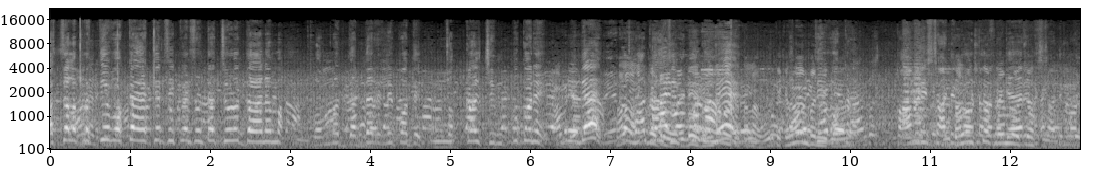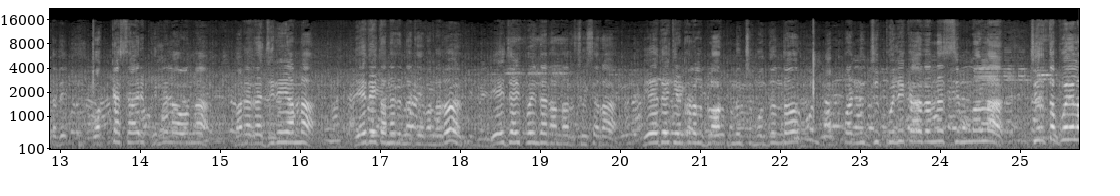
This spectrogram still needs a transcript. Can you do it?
అసలు ప్రతి ఒక్క యాక్షన్ సీక్వెన్స్ ఉంటుంది చూడు దానమ్మ. బొమ్మ దద్దరు వెళ్ళిపోద్ది చొక్కాలు చింపుకొని. కామెడీ స్టార్టింగ్లో ఉంటుంది స్టార్టింగ్లో ఉంటది. ఒక్కసారి పిల్లిలో ఉన్న మన రజనీ అన్న ఏదైతే అన్నది నాకు ఏమన్నారు ఏజ్ అయిపోయిందని అన్నారు చూసారా? ఏదైతే ఇంటర్వెల్ బ్లాక్ నుంచి ముందుందో అప్పటి నుంచి పులి కాదన్న సింహల్ల చిరుత పులిల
